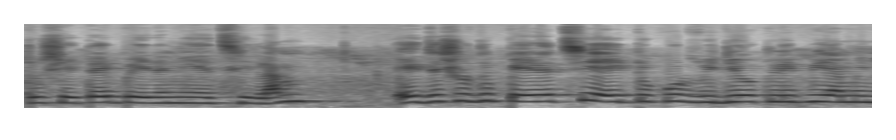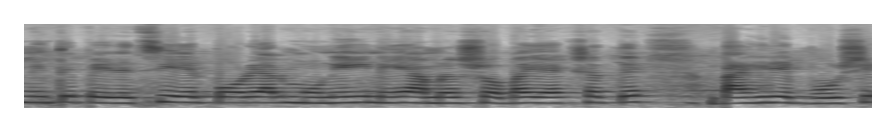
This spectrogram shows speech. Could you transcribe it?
তো সেটাই পেরে নিয়েছিলাম। এই যে শুধু পেরেছি, এইটুকুর ভিডিও ক্লিপই আমি নিতে পেরেছি। এরপরে আর মনেই নেই, আমরা সবাই একসাথে বাইরে বসে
